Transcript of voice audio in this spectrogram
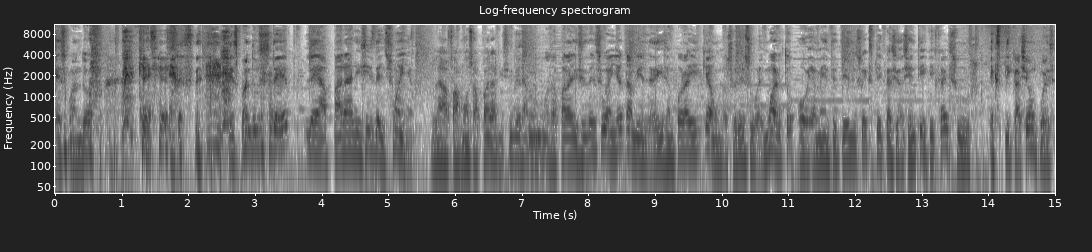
Es cuando ¿Qué es eso? es cuando usted le da parálisis del sueño. La famosa parálisis del La sueño. famosa parálisis del sueño también le dicen por ahí que a uno se le sube el muerto. Obviamente tiene su explicación científica y su explicación pues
